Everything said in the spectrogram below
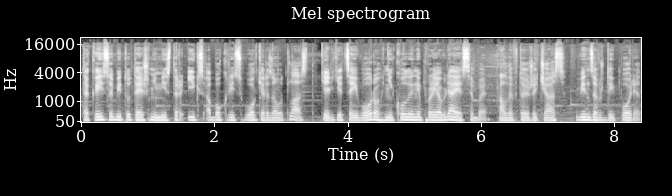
Такий собі тутешній містер Ікс або Кріс Уокер з Outlast, тільки цей ворог ніколи не проявляє себе, але в той же час він завжди поряд.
